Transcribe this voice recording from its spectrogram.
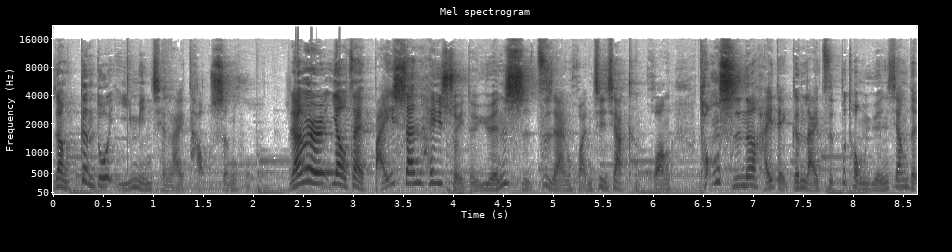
让更多移民前来讨生活。然而，要在白山黑水的原始自然环境下垦荒，同时呢还得跟来自不同原乡的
